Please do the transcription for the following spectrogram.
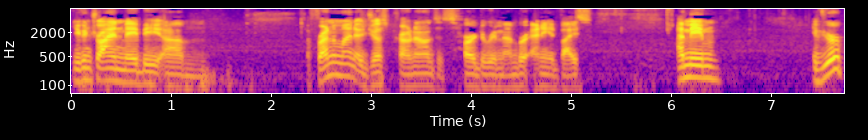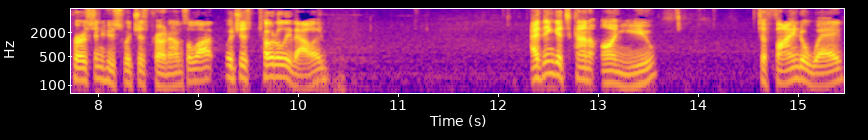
You can try and maybe um, a friend of mine adjusts pronouns. It's hard to remember any advice. I mean, if you're a person who switches pronouns a lot, which is totally valid, I think it's kind of on you to find a way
